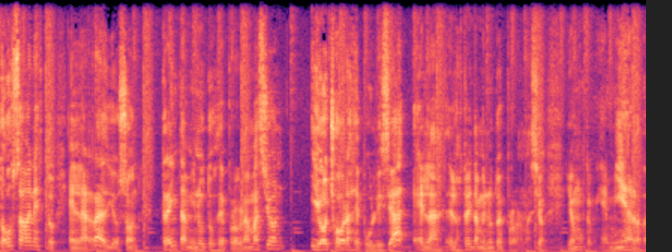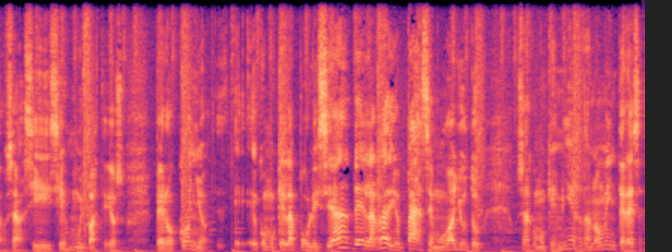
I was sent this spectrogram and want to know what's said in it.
todos saben esto, en la radio son 30 minutos de programación y 8 horas de publicidad en, los 30 minutos de programación. Yo como que mierda, o sea, sí, sí es muy fastidioso. Pero coño, eh, como que la publicidad de la radio, pa, se mudó a YouTube. O sea, como que mierda, no me interesa.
